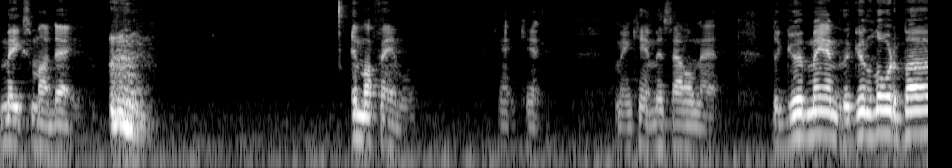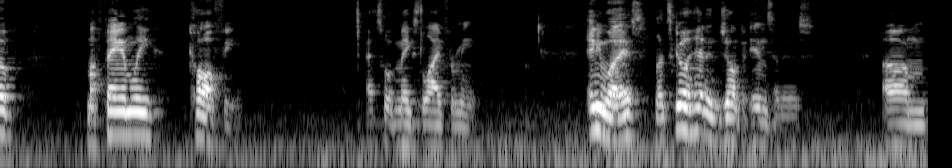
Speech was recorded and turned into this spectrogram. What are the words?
makes my day. and my family. Can't, can't, I mean, can't miss out on that. The good man, the good Lord above, my family, coffee. That's what makes life for me. Anyways, let's go ahead and jump into this. Um,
